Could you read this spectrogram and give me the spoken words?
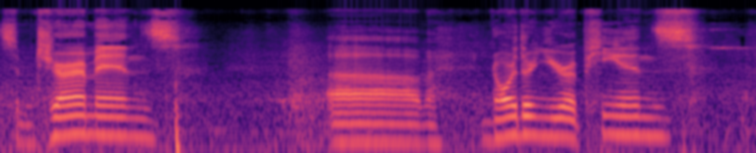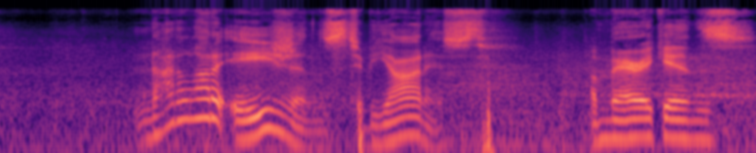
some Germans, um, Northern Europeans, not a lot of Asians, to be honest. Americans.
